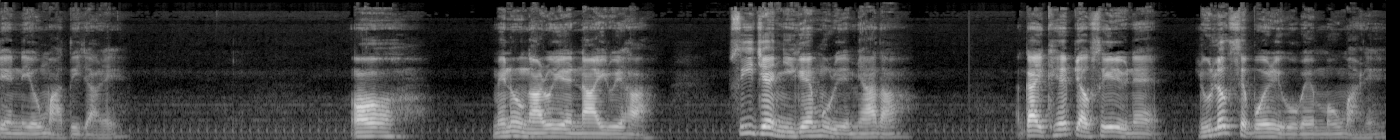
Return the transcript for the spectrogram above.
တင်နေအောင်မှသိကြတယ်။အော် မင်းတို့ငါတို့ရဲ့နာရီတွေဟာစီးကျက်ညီခဲ့မှုတွေအများသာအကြိုက်ခဲပျောက်ဆေးတွေနဲ့လူလုတ်စစ်ပွဲတွေကိုပဲမုန်းပါတယ်။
